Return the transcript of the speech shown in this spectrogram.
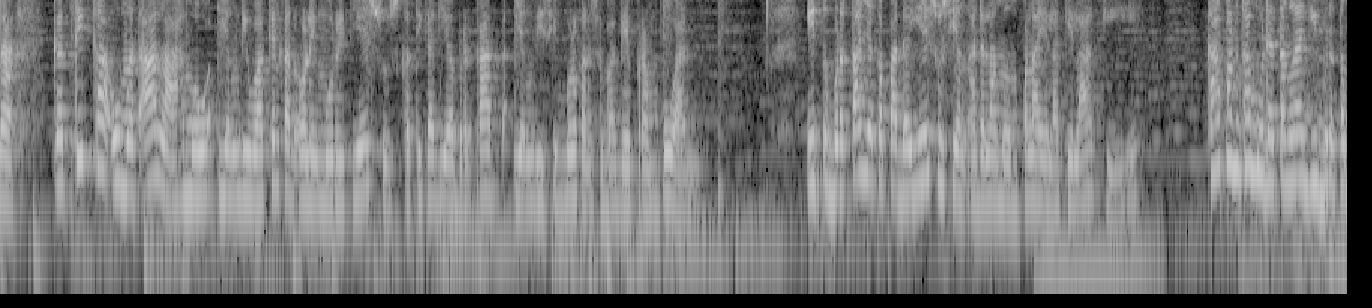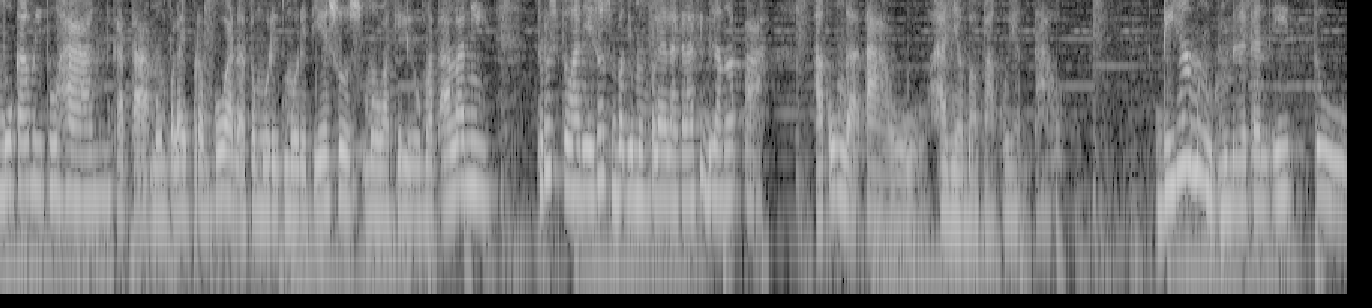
Nah, ketika umat Allah yang diwakilkan oleh murid Yesus ketika dia berkata yang disimbolkan sebagai perempuan itu bertanya kepada Yesus yang adalah mempelai laki-laki, "Kapan kamu datang lagi bertemu kami Tuhan?" kata mempelai perempuan atau murid-murid Yesus mewakili umat Allah nih. Terus Tuhan Yesus sebagai mempelai laki-laki bilang apa? Aku nggak tahu, hanya Bapakku yang tahu. Dia menggunakan itu.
